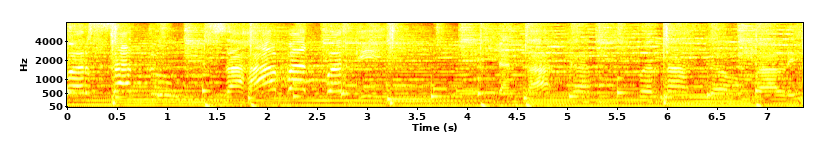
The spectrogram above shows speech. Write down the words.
Satu persatu sahabat pergi. Dan takkan pernah kembali.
